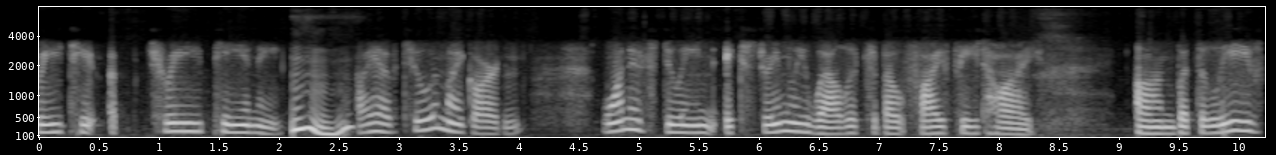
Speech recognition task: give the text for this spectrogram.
tree te- uh, tree peony. Mm-hmm. I have two in my garden. One is doing extremely well. It's about five feet high, um, but the leaves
